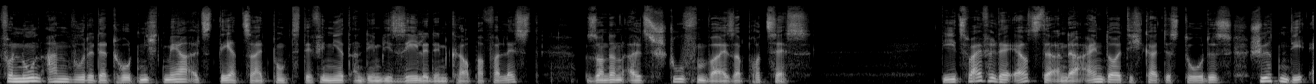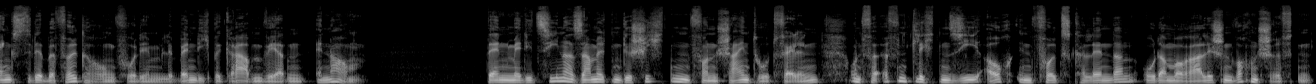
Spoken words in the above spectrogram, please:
Von nun an wurde der Tod nicht mehr als der Zeitpunkt definiert, an dem die Seele den Körper verlässt, sondern als stufenweiser Prozess. Die Zweifel der Ärzte an der Eindeutigkeit des Todes schürten die Ängste der Bevölkerung vor dem lebendig begraben werden enorm. Denn Mediziner sammelten Geschichten von Scheintodfällen und veröffentlichten sie auch in Volkskalendern oder moralischen Wochenschriften,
